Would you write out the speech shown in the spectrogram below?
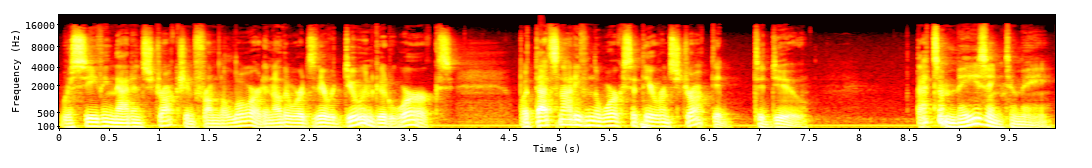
receiving that instruction from the Lord. In other words, they were doing good works, but that's not even the works that they were instructed to do. That's amazing to me.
